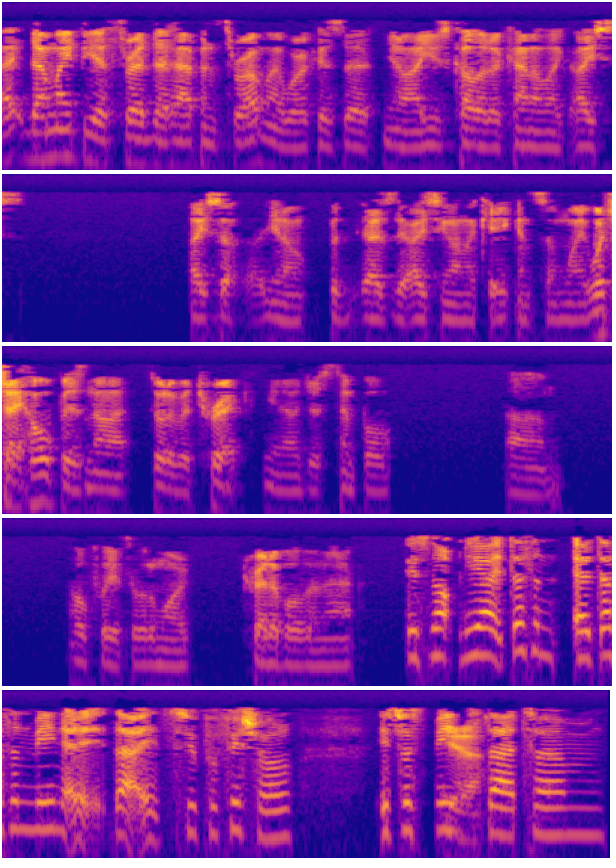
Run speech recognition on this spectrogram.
I, that might be a thread that happens throughout my work is that you know I use color to kind of like ice, ice, uh, you know, but as the icing on the cake in some way, which I hope is not sort of a trick, you know, just simple. Um, hopefully, it's a little more credible than that. It's not, yeah, it doesn't, it doesn't mean it, that it's superficial. It just means Yeah. that, um,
